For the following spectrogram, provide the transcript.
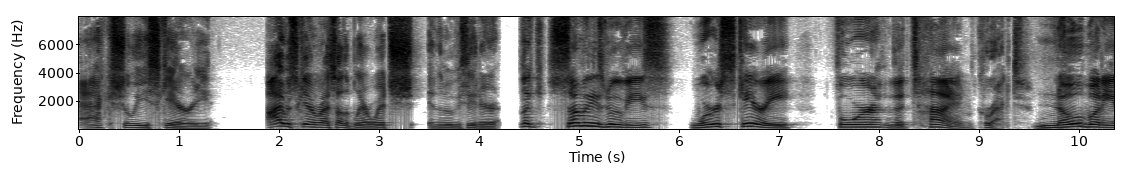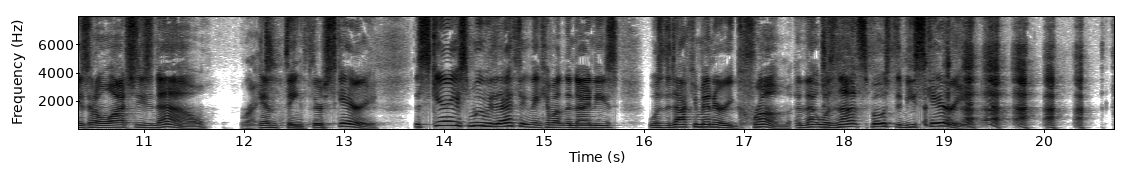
actually scary? I was scared when I saw the Blair Witch in the movie theater. like some of these movies were scary for the time. Correct. Nobody is going to watch these now Right. and think they're scary. The scariest movie that I think that came out in the 90s was the documentary Crumb, and that was not supposed to be scary.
